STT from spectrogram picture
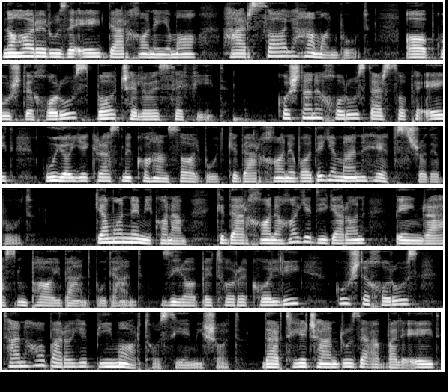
نهار روز عید در خانه ما هر سال همان بود. آبگوشت خروس با چلو سفید. کشتن خروس در صبح عید گویا یک رسم کهنسال بود که در خانواده من حفظ شده بود. گمان نمی کنم که در خانه های دیگران به این رسم پایبند بودند زیرا به طور کلی گوشت خروس تنها برای بیمار توصیه می شد. در طی چند روز اول عید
